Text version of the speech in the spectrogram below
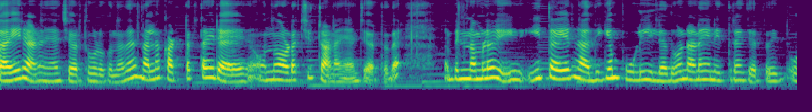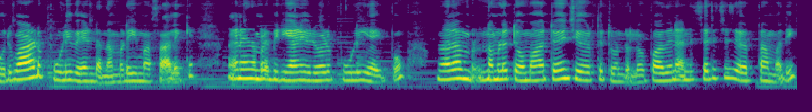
തൈരാണ് ഞാൻ ചേർത്ത് കൊടുക്കുന്നത്. നല്ല കട്ടത്തൈരായിരുന്നു. ഒന്ന് ഉടച്ചിട്ടാണ് ഞാൻ ചേർത്തത്. പിന്നെ നമ്മൾ ഈ തൈരിന് അധികം പുളിയില്ല. അതുകൊണ്ടാണ് ഞാൻ ഇത്രയും ചേർത്തത്. ഒരുപാട് പുളി വേണ്ട നമ്മുടെ ഈ മസാലയ്ക്ക്. അങ്ങനെ നമ്മുടെ ബിരിയാണി ഒരുപാട് പുളിയായിപ്പോൾ നല്ല നമ്മൾ ടൊമാറ്റോയും ചേർത്തിട്ടുണ്ടല്ലോ. അപ്പോൾ അതിനനുസരിച്ച് ചേർത്താൽ മതി.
